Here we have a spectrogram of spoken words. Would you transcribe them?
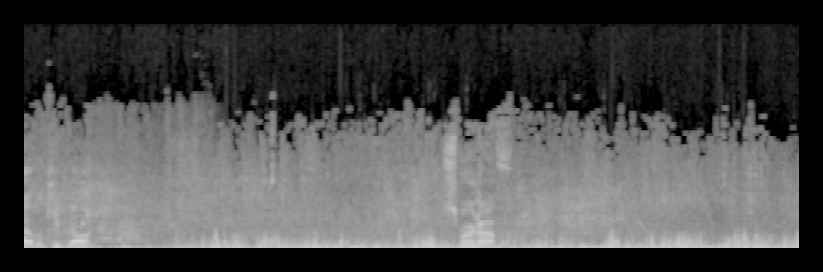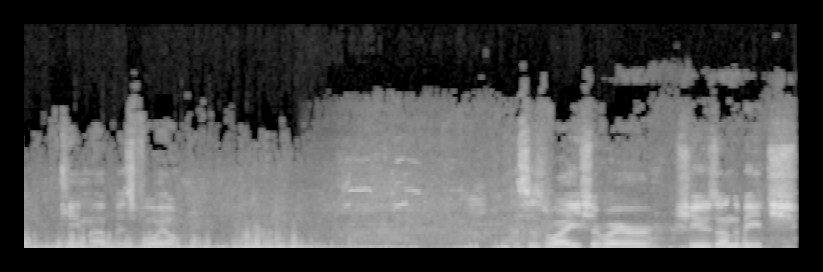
All right, we'll keep going. Smirnoff came up as foil. This is why you should wear shoes on the beach.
